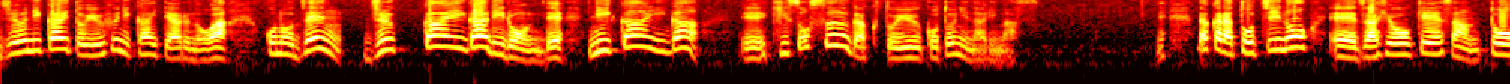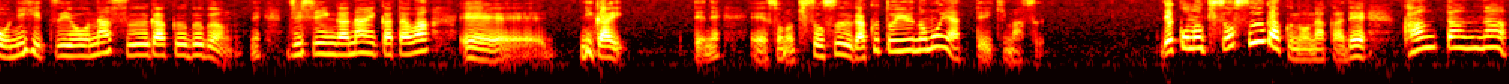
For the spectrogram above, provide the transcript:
12回というふうに書いてあるのはこの全10回が理論で2回が、えー、基礎数学ということになります。ね、だから土地の、えー、座標計算等に必要な数学部分、ね、自信がない方は、えー、2回でね、え、その基礎数学というのもやっていきます。でこの基礎数学の中で簡単な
